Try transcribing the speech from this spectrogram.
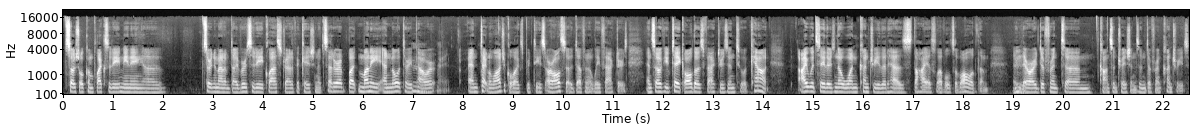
social complexity, meaning a certain amount of diversity, class stratification, etc. But money and military mm, power right and technological expertise are also definitely factors. And so if you take all those factors into account, I would say there's no one country that has the highest levels of all of them. Mm. there are different um, concentrations in different countries.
